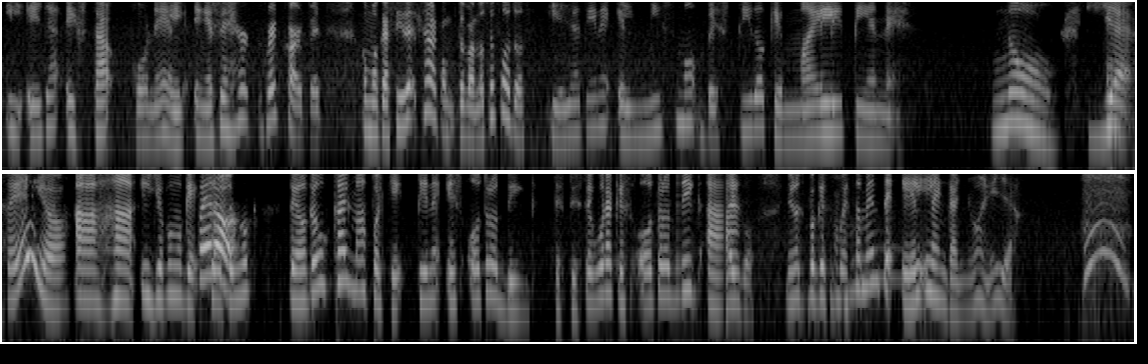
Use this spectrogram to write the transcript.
y ella está con él en ese red carpet, como que así, de, o sea, como tomándose fotos y ella tiene el mismo vestido que Miley tiene. No, ¿en serio? Ajá, y yo como que, so, Pero, tengo, tengo que buscar más porque tiene, es otro dig. Te estoy segura que es otro dig a algo. Yo no sé, porque supuestamente mm, él la engañó a ella.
